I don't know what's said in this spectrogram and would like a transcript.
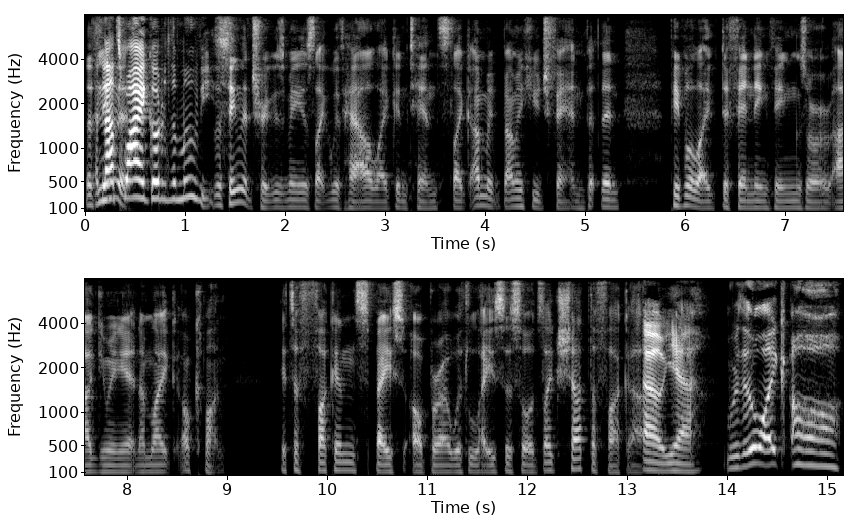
the And that's that- why I go to the movies. the thing that triggers me is like with how like intense. Like I'm a I'm a huge fan, but then people like defending things or arguing it, and I'm like, oh come on, it's a fucking space opera with laser swords. Like shut the fuck up. oh yeah. Where they're like, "Oh,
